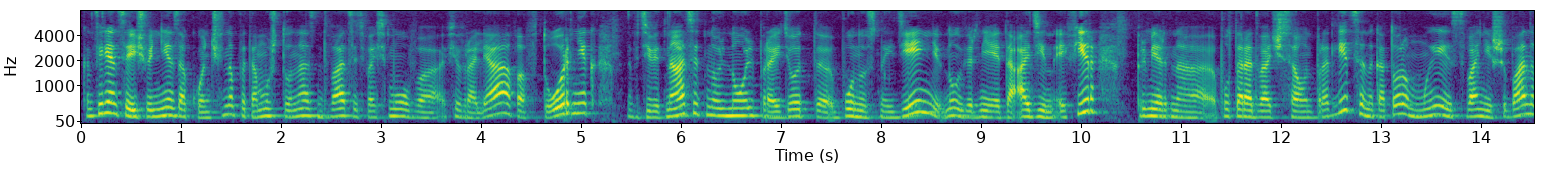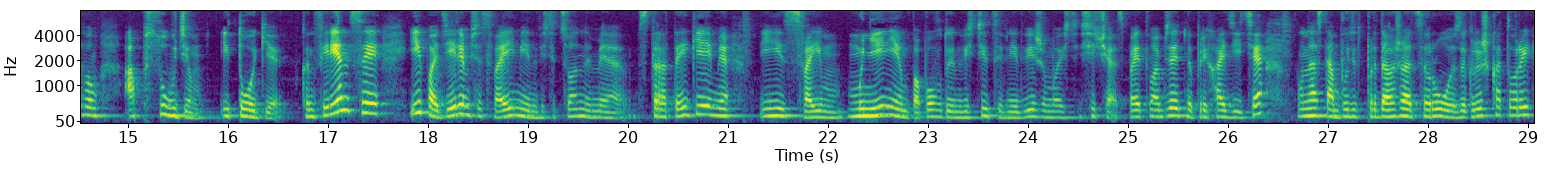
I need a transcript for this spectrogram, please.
Конференция еще не закончена, потому что у нас 28 февраля во вторник в 19.00 пройдет бонусный день, ну, вернее, это один эфир, примерно полтора-два часа он продлится, на котором мы с Ваней Шибановым обсудим итоги конференции и поделимся своими инвестиционными стратегиями и своим мнением по поводу инвестиций в недвижимость сейчас. Поэтому обязательно приходите. У нас там будет продолжаться розыгрыш, который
